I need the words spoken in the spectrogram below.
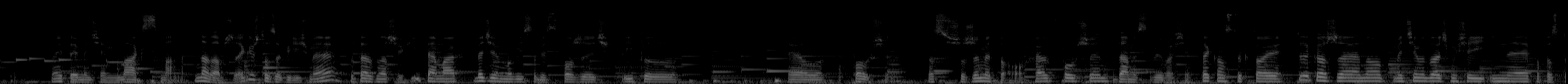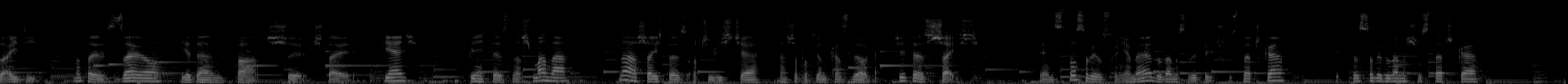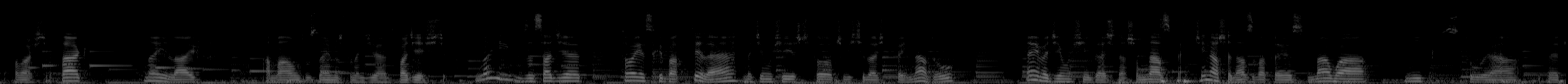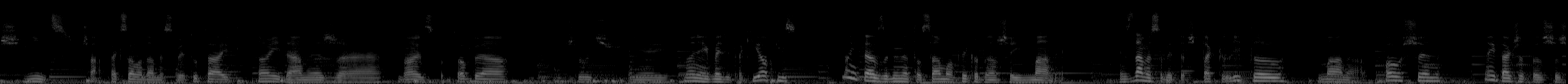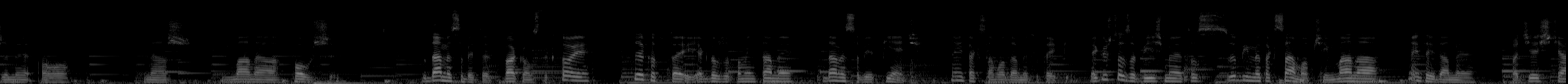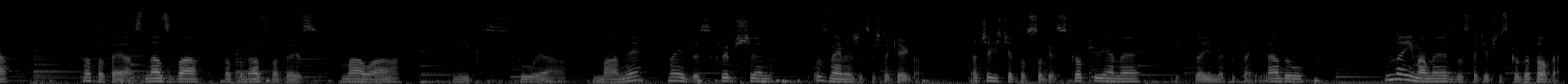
No i tutaj będzie max mana. No dobrze, jak już to zrobiliśmy, to teraz w naszych itemach będziemy mogli sobie stworzyć little Hell Potion. Rozszerzymy to o Health Potion, damy sobie właśnie te konstruktory, tylko że no będziemy dodać musieli inny po prostu ID. No to jest 0, 1, 2, 3, 4, 5. 5 to jest nasz mana, no a 6 to jest oczywiście nasza potionka zdrowia, czyli to jest 6. Więc to sobie usuniemy, dodamy sobie tutaj szósteczkę, tutaj też sobie dodamy szósteczkę, o właśnie tak, no i life amount uznajmy, że to będzie 20. No i w zasadzie to jest chyba tyle. Będziemy musieli jeszcze to oczywiście dać tutaj na dół. No i będziemy musieli dać naszą nazwę. Czyli nasza nazwa to jest mała mikstura lecznicza. Tak samo damy sobie tutaj. No i damy, że bardzo dobra, czuć w niej. No niech będzie taki opis. No i teraz zrobimy to samo, tylko do naszej many. Więc damy sobie też tak little mana potion. No i także to rozszerzymy o nasz mana potion. Dodamy sobie te dwa konstruktory, tylko tutaj, jak dobrze pamiętamy, damy sobie 5. No i tak samo damy tutaj 5. Jak już to zrobiliśmy, to zrobimy tak samo, czyli mana, no i tutaj damy 20. No to teraz nazwa, no to nazwa to jest mała mikstura many, no i description, uznajmy, że coś takiego. Oczywiście to sobie skopiujemy i wkleimy tutaj na dół. No i mamy w zasadzie wszystko gotowe.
